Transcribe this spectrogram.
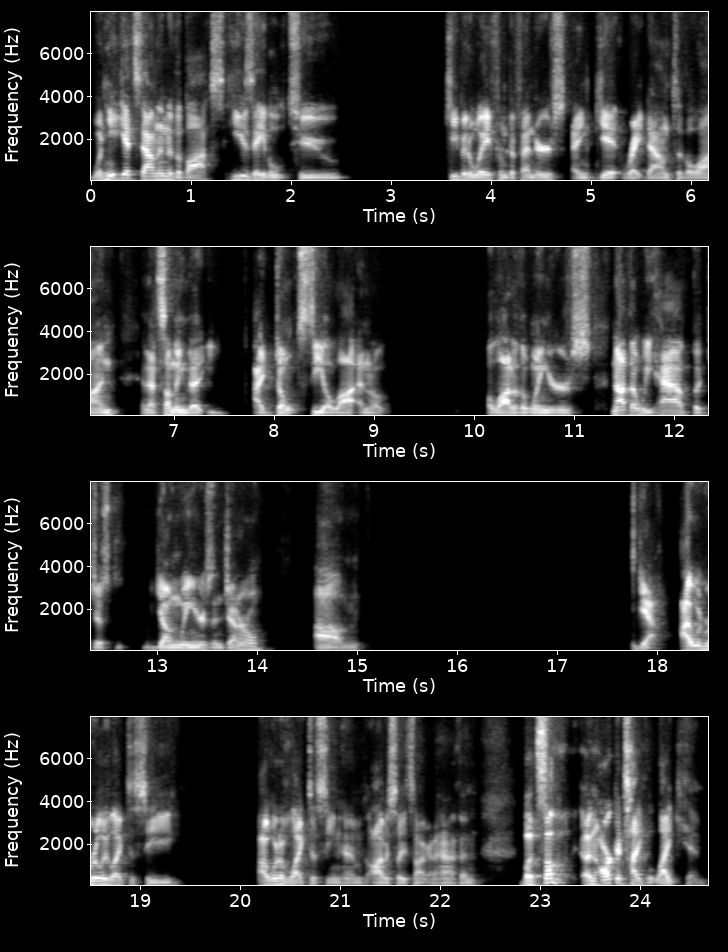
when he gets down into the box, he is able to keep it away from defenders and get right down to the line. And that's something that I don't see a lot in a, a lot of the wingers, not that we have, but just young wingers in general. Um, yeah, I would really like to see. I would have liked to seen him. Obviously, it's not going to happen, but some an archetype like him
